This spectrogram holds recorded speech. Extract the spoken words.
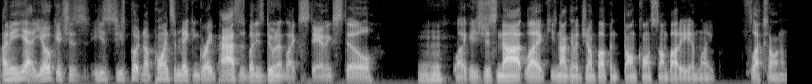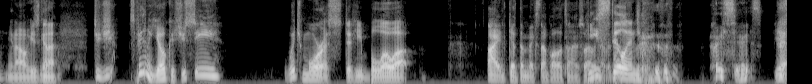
I mean, yeah, Jokic is he's he's putting up points and making great passes, but he's doing it like standing still. Mhm. Like he's just not like he's not gonna jump up and dunk on somebody and like flex on him. You know, he's gonna. Dude, you, speaking of Jokic, you see which Morris did he blow up? I get them mixed up all the time. So He's still know. injured. Are you serious? Yeah,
